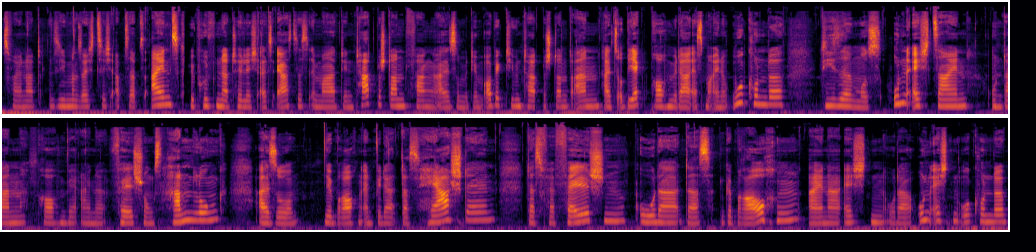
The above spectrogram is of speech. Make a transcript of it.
267 Absatz 1. Wir prüfen natürlich als erstes immer den Tatbestand, fangen also mit dem objektiven Tatbestand an. Als Objekt brauchen wir da erstmal eine Urkunde. Diese muss unecht sein und dann brauchen wir eine Fälschungshandlung. Also wir brauchen entweder das Herstellen, das Verfälschen oder das Gebrauchen einer echten oder unechten Urkunde.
